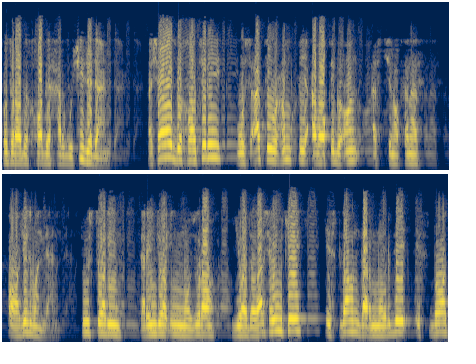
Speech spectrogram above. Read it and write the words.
خود را به خواب خرگوشی زدند و شاید به خاطر وسعت و عمق عواقب آن از شناختن است عاجز ماندند. دوست داریم در اینجا این موضوع را یادآور شویم که اسلام در مورد اثبات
